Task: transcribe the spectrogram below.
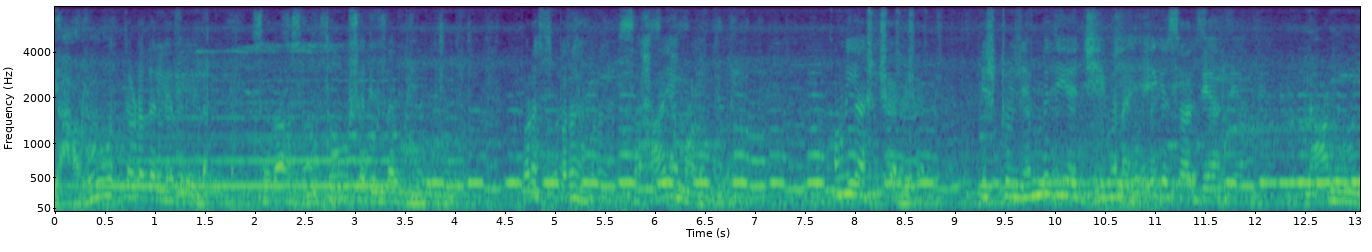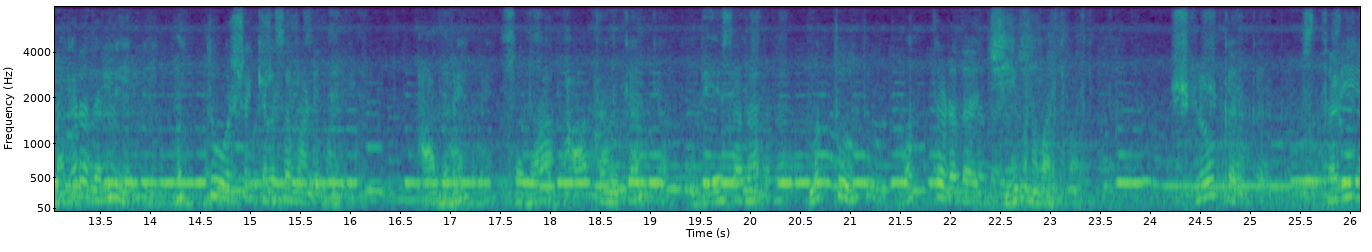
ಯಾರೂ ಒತ್ತಡದಲ್ಲಿರಲಿಲ್ಲ. ಸದಾ ಸಂತೋಷದಿಂದ ಬೀಗುತ್ತಿದ್ದ ಪರಸ್ಪರ ಸಹಾಯ ಮಾಡುತ್ತಿದ್ದರು ಅವನಿಗೆ ಆಶ್ಚರ್ಯ. ಇಷ್ಟು ನೆಮ್ಮದಿಯ ಜೀವನ ಹೇಗೆ ಸಾಧ್ಯ? ನಾನು ನಗರದಲ್ಲಿ ಹತ್ತು ವರ್ಷ ಕೆಲಸ ಮಾಡಿದ್ದೇನೆ ಆದರೆ ಸದಾ ಆತಂಕ, ಬೇಸರ ಮತ್ತು ಒತ್ತಡದ ಜೀವನವಾಗಿ ಶ್ಲೋಕ, ಸ್ಥಳೀಯ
